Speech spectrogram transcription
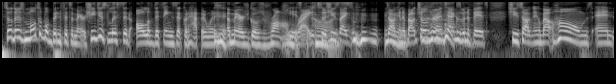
So there's multiple benefits of marriage. She just listed all of the things that could happen when a marriage goes wrong, Yes, right? So she's like talking mm-hmm. about children, tax benefits. She's talking about homes, and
